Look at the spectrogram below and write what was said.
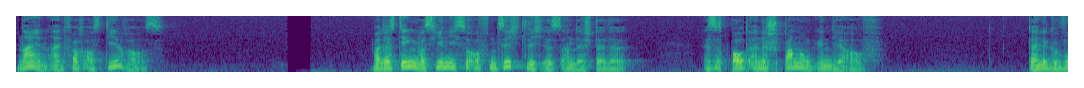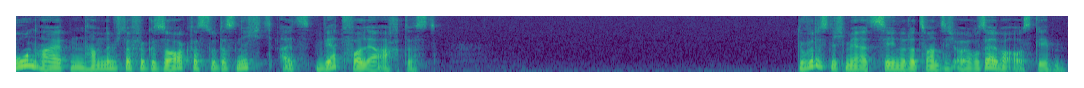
Nein, einfach aus dir raus. Weil das Ding, was hier nicht so offensichtlich ist an der Stelle, es baut eine Spannung in dir auf. Deine Gewohnheiten haben nämlich dafür gesorgt, dass du das nicht als wertvoll erachtest. Du würdest nicht mehr als 10 oder 20 Euro selber ausgeben.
